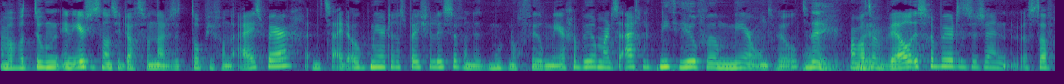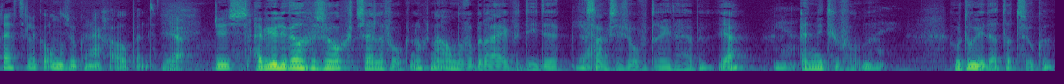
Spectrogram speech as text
en wat we toen in eerste instantie dachten van... nou, dat is het topje van de ijsberg. En dat zeiden ook meerdere specialisten... van dit moet nog veel meer gebeuren. Maar er is eigenlijk niet heel veel meer onthuld. Nee. Maar wat nee. er wel is gebeurd... is er zijn strafrechtelijke onderzoeken naar geopend. Ja. Dus Hebben jullie wel gezocht, zelf ook nog, naar andere bedrijven die de Ja. sancties overtreden hebben? Ja? ja, En niet gevonden? nee. Hoe doe je dat, dat zoeken?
